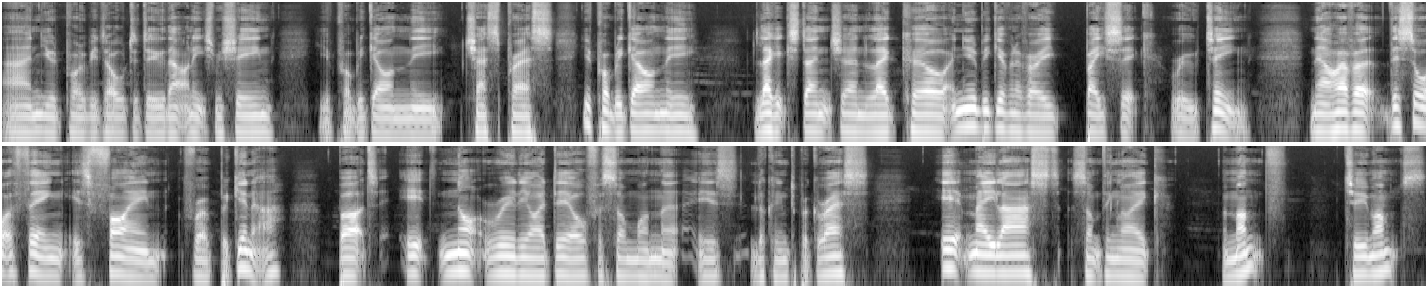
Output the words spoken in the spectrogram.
And you'd probably be told to do that on each machine. You'd probably go on the chest press, you'd probably go on the leg extension, leg curl, and you'd be given a very basic routine. Now, however, this sort of thing is fine for a beginner, but it's not really ideal for someone that is looking to progress. It may last something like a month, two months,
